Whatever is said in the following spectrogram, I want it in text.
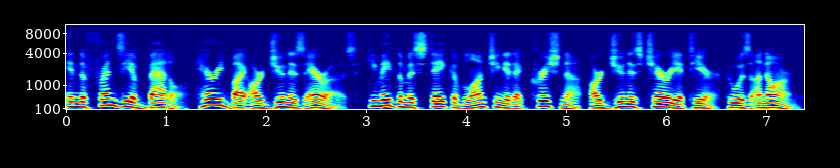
In the frenzy of battle, harried by Arjuna's arrows, he made the mistake of launching it at Krishna, Arjuna's charioteer, who was unarmed.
